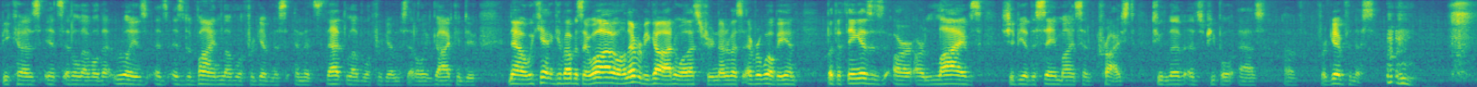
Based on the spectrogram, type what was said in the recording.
because it's at a level that really is, is, is divine level of forgiveness. And it's that level of forgiveness that only god can do. Now we can't give up and say well i'll never be god. Well that's true. None of us ever will be. And but the thing is is our, our lives should be of the same mindset of christ to live as people as of forgiveness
